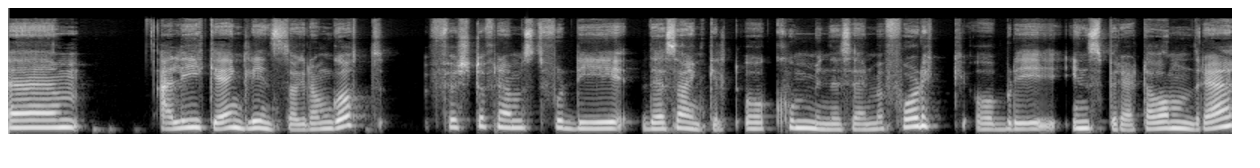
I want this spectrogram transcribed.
Ehm, jeg liker egentlig Instagram godt, først og fremst fordi det er så enkelt å kommunisere med folk og bli inspirert av andre,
